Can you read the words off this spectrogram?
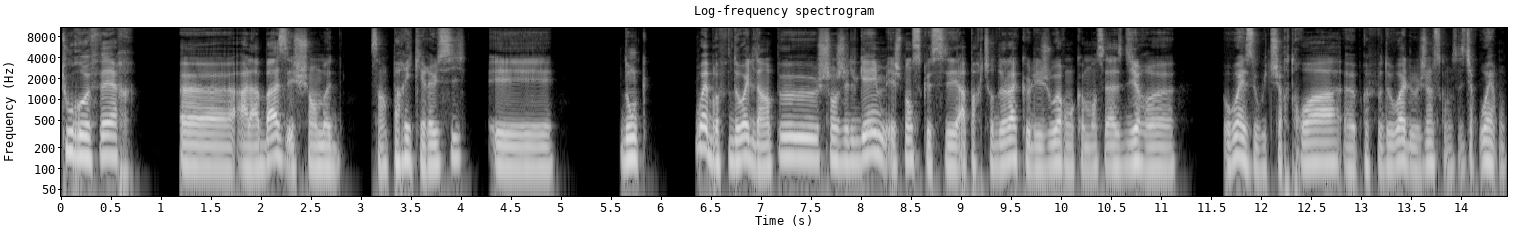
tout refaire à la base et je suis en mode c'est un pari qui est réussi et donc ouais Breath of the Wild a un peu changé le game et je pense que c'est à partir de là que les joueurs ont commencé à se dire ouais The Witcher 3 euh, Breath of the Wild où les gens commencent à se dire ouais on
